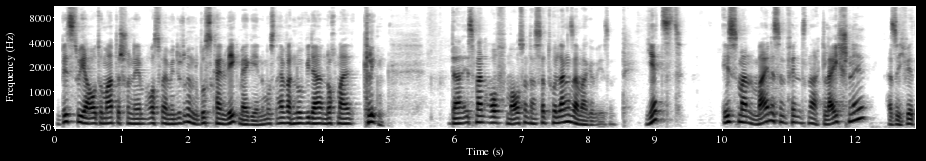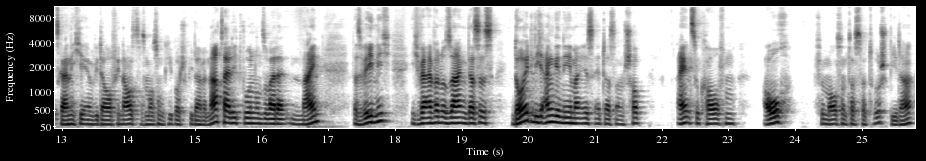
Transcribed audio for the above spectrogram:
bist du ja automatisch schon im Auswahlmenü drin. Du musst keinen Weg mehr gehen. Du musst einfach nur wieder nochmal klicken. Da ist man auf Maus und Tastatur langsamer gewesen. Jetzt ist man meines Empfindens nach gleich schnell, also ich will jetzt gar nicht hier irgendwie darauf hinaus, dass Maus- und Keyboard-Spieler benachteiligt wurden und so weiter. Nein, das will ich nicht. Ich will einfach nur sagen, dass es deutlich angenehmer ist, etwas am Shop einzukaufen, auch für Maus- und Tastaturspieler,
